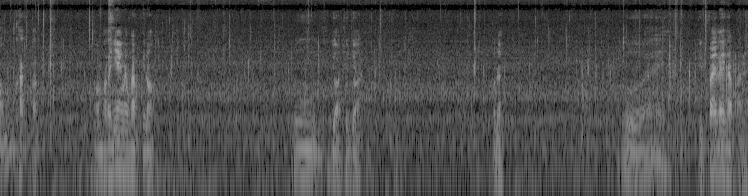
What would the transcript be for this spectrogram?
อมคักครับหอมผักกระแยงนะครับพี่น้องอู้สุดยอดสุดยอดคนน่ะโอ้ยปิดไฟเลยครับอันนี้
